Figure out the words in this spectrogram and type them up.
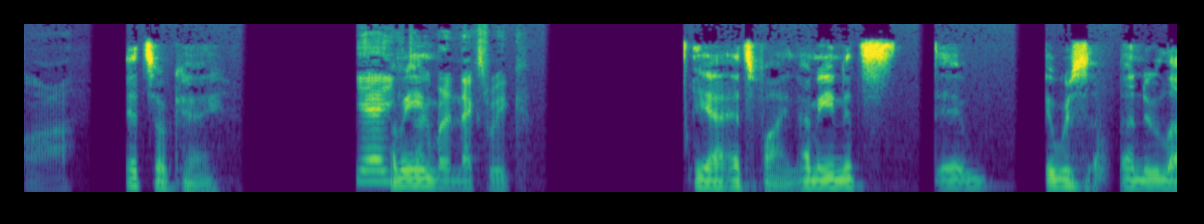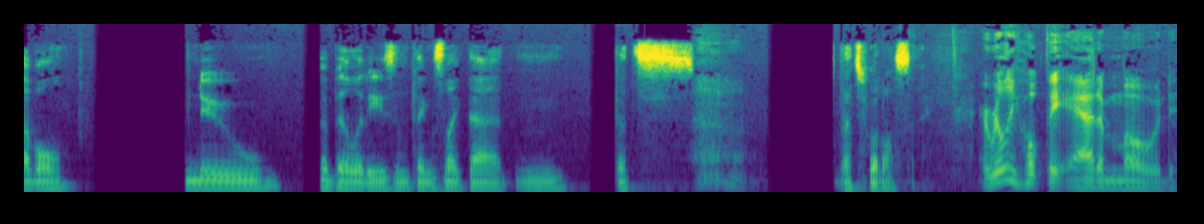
Aw. it's okay. Yeah, you I can mean- talk about it next week. Yeah, it's fine. I mean, it's it, it was a new level, new abilities and things like that, and that's that's what I'll say. I really hope they add a mode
